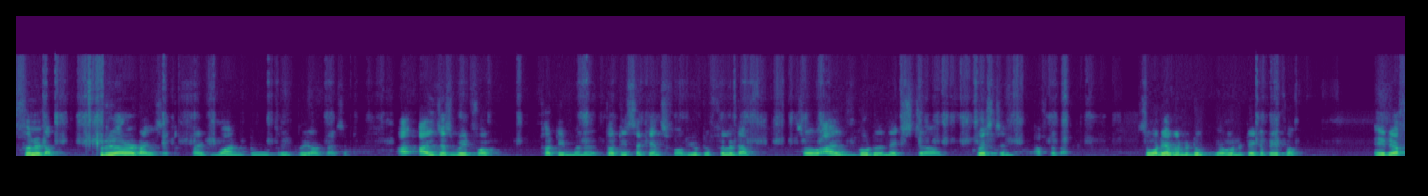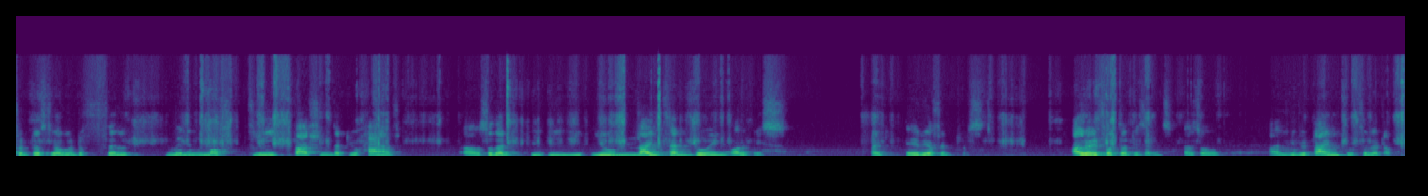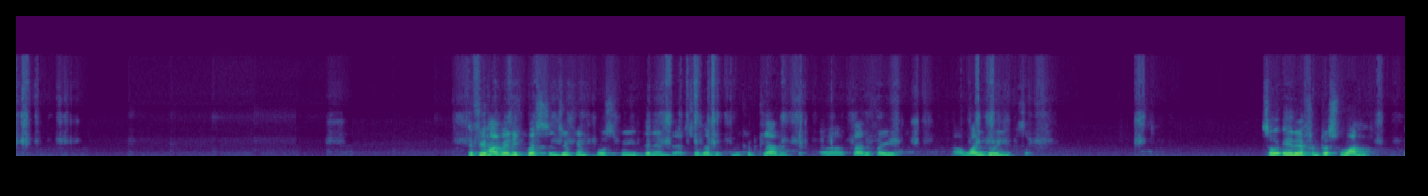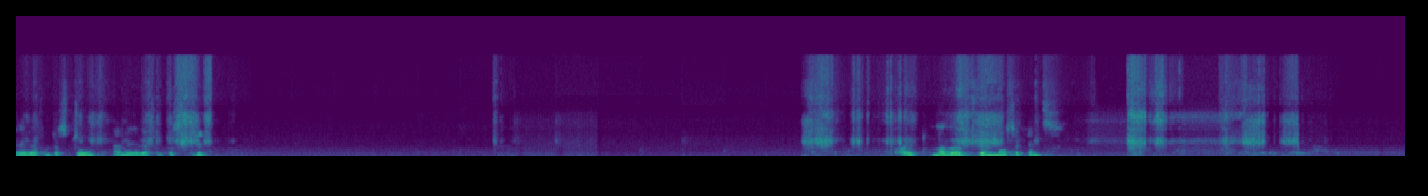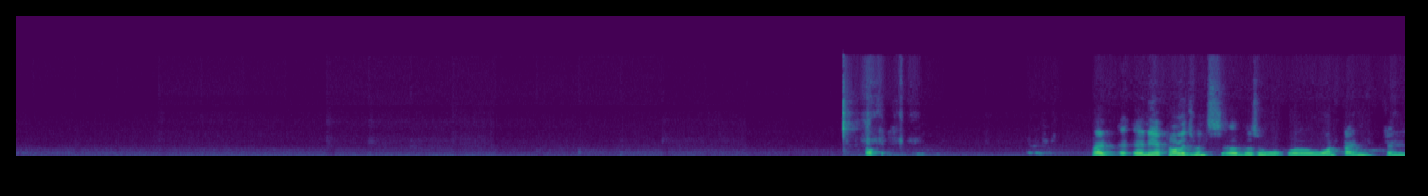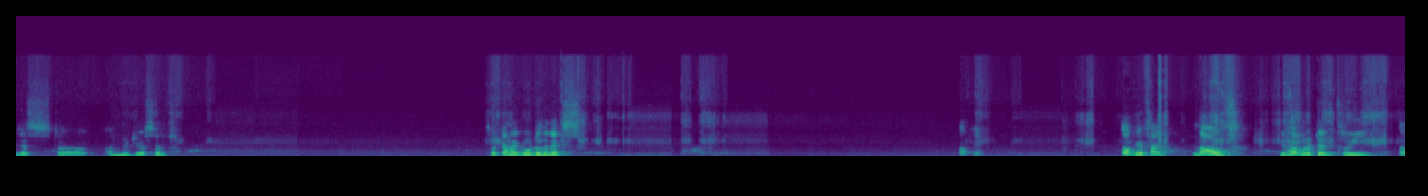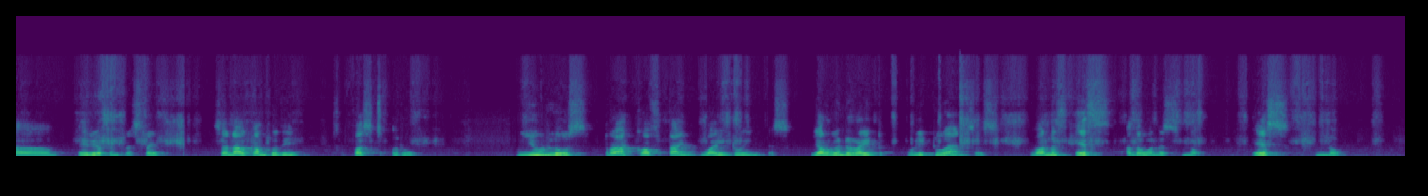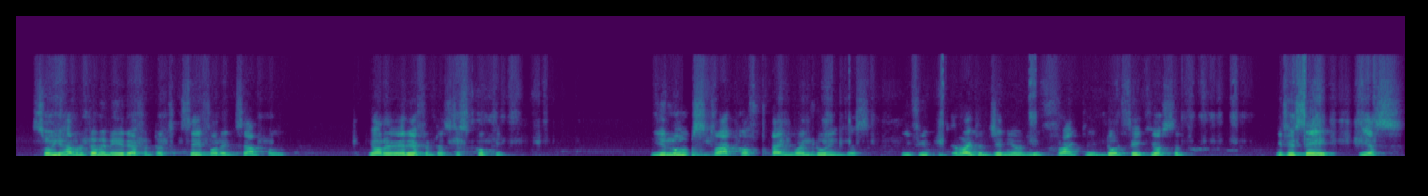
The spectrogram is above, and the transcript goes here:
Fill it up. Prioritize it. Right one two three prioritize it. I, will just wait for 30 minutes 30 seconds for you to fill it up. So i'll go to the next uh, question after that. So what you're going to do you're going to take a paper area of interest you're going to fill minimum of three passion that you have uh, so that you, like that doing always right? Area of interest. I'll wait for 30 seconds. Uh, so i'll give you time to fill it up if you have any questions you can post me then and there so that we could clarify uh, clarify it uh, while doing itself so area of interest 1 area of interest 2 and area of interest 3 right another 10 more seconds Okay. Right. A- Any acknowledgements? Uh, those who uh, want time, can you just uh, unmute yourself? So can I go to the next? Okay. Okay, fine. Now you have written three uh, area of interest, right? So now come to the first row. You lose track of time while doing this. You're going to write only two answers. One is yes, other one is no. Yes, no. So you have written an area of interest. Say, for example, your area of interest is cooking. You lose track of time while doing this. If you write it genuinely, frankly, don't fake yourself. If you say, yes,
